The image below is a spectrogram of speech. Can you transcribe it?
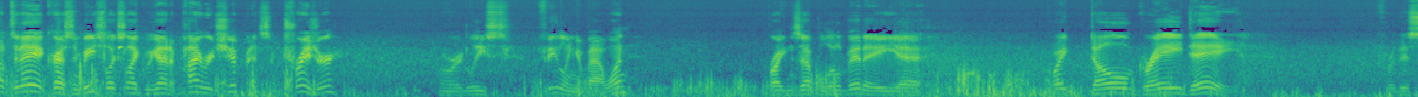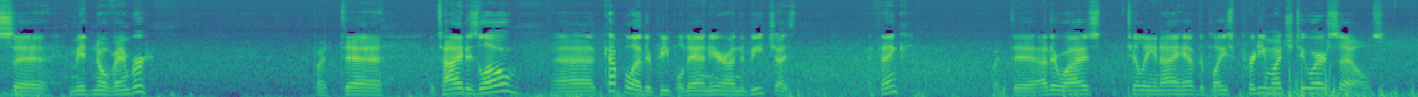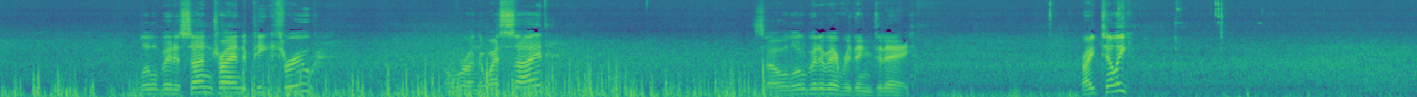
Well, today at Crescent Beach looks like we got a pirate ship and some treasure, or at least feeling about one. Brightens up a little bit, a uh, quite dull gray day for this uh, mid-November. But uh, the tide is low. A couple other people down here on the beach, I, I think. But uh, otherwise, Tilly and I have the place pretty much to ourselves little bit of sun trying to peek through over on the west side. So a little bit of everything today. Right, Tilly?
